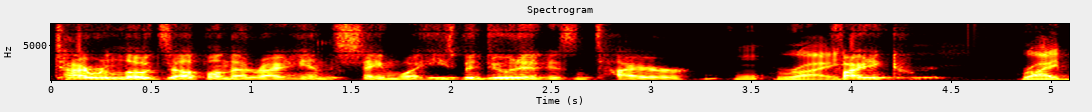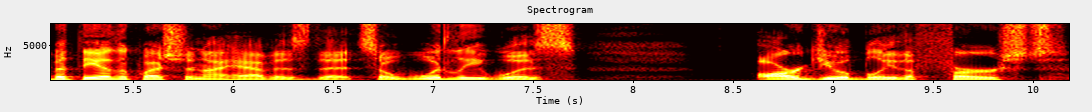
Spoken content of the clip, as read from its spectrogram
Tyron loads up on that right hand the same way. He's been doing it his entire Right. fighting career. Right, but the other question I have is that so Woodley was arguably the first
